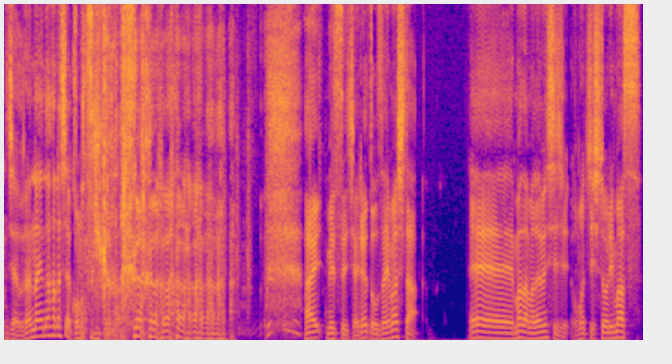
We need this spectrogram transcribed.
じゃあ占いの話はこの次から。はい。メッセージありがとうございました。えーまだまだメッセージお待ちしております、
